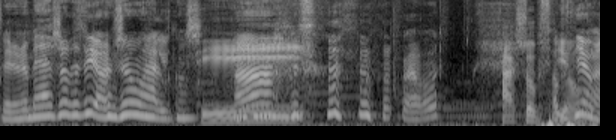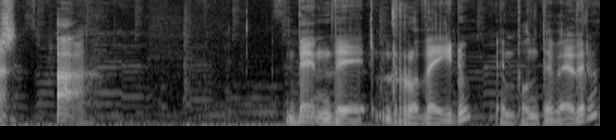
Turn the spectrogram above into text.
Pero non me das opcións ou algo? Sí. Ah, por favor. As opcións. Opción a. a. Ven de Rodeiro, en Pontevedra.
